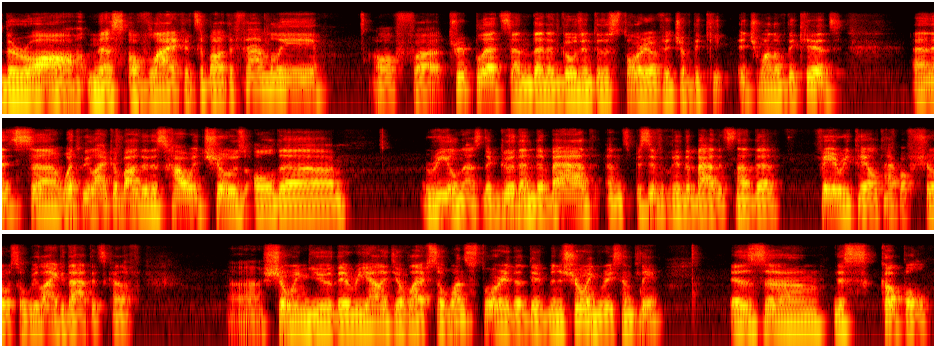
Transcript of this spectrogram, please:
the rawness of life. It's about a family of uh, triplets, and then it goes into the story of each of the ki- each one of the kids. And it's uh, what we like about it is how it shows all the realness, the good and the bad, and specifically the bad. It's not the fairy tale type of show, so we like that. It's kind of uh, showing you the reality of life. So one story that they've been showing recently is um, this couple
